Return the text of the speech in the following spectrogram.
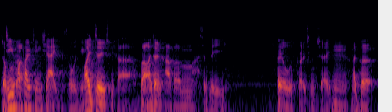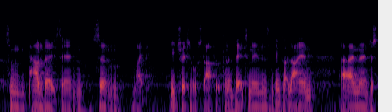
Do you have up. protein shakes, or do you? I do, to be fair, but I don't have a massively filled protein shake. Mm, I mm. put some powdered oats in, some like nutritional stuff with kind of vitamins and things like that in, and then just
